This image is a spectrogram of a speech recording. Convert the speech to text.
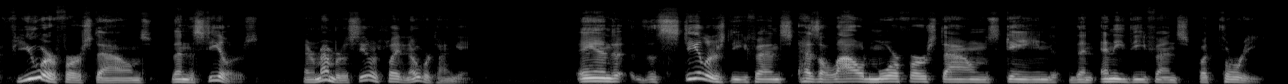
fewer first downs than the Steelers. And remember, the Steelers played an overtime game. And the Steelers defense has allowed more first downs gained than any defense but three.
